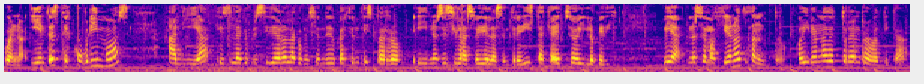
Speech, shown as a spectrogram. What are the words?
bueno, y entonces descubrimos a Lía, que es la que preside ahora la Comisión de Educación de y no sé si la has oído en las entrevistas que ha hecho y lo que dice. Mira, nos emocionó tanto oír a una doctora en robótica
